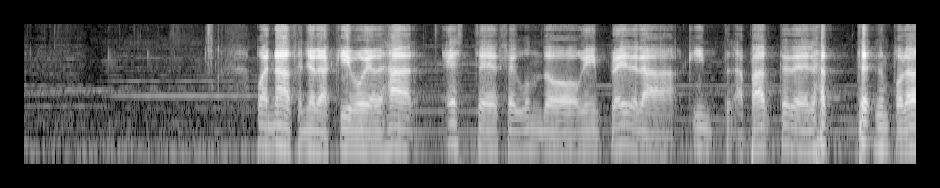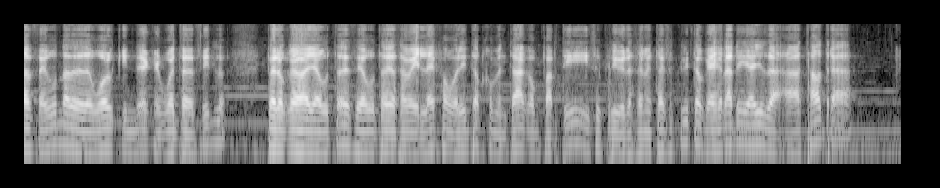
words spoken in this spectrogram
Pues nada, señores, aquí voy a dejar este segundo gameplay de la quinta parte de la temporada segunda de The Walking Dead, que cuento decirlo. Espero que os haya gustado. Si os ha gustado ya sabéis, like, favoritos, comentar, compartir y suscribiros si no estáis suscritos, que es gratis y ayuda. Hasta otra.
